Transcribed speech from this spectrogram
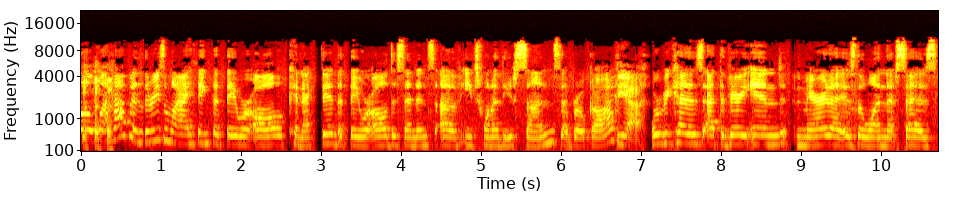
Well, what happened, the reason why I think that they were all connected, that they were all descendants of each one of these sons that broke off, Yeah. were because at the very end, Merida is the one that says,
